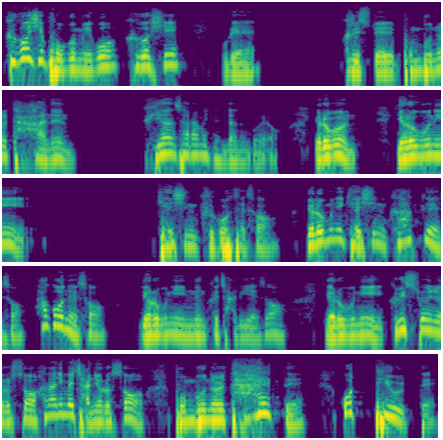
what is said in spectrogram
그것이 복음이고 그것이 우리의 그리스도의 본분을 다하는 귀한 사람이 된다는 거예요. 여러분, 여러분이 계신 그곳에서 여러분이 계신 그 학교에서 학원에서 여러분이 있는 그 자리에서 여러분이 그리스도인으로서 하나님의 자녀로서 본분을 다할 때, 꽃 피울 때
